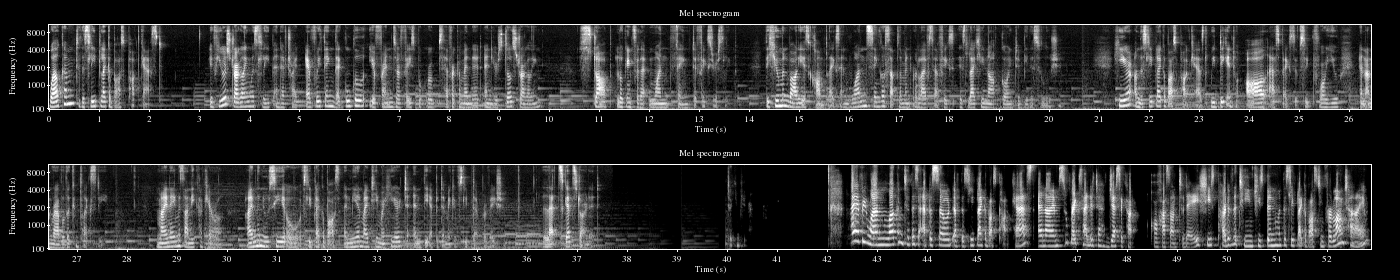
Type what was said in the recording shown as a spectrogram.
Welcome to the Sleep Like a Boss podcast. If you're struggling with sleep and have tried everything that Google, your friends, or Facebook groups have recommended and you're still struggling, stop looking for that one thing to fix your sleep. The human body is complex, and one single supplement or lifestyle fix is likely not going to be the solution. Here on the Sleep Like a Boss podcast, we dig into all aspects of sleep for you and unravel the complexity. My name is Annika Carroll. I'm the new CEO of Sleep Like a Boss, and me and my team are here to end the epidemic of sleep deprivation. Let's get started. To computer. Hi, everyone. Welcome to this episode of the Sleep Like a Boss podcast. And I'm super excited to have Jessica Rojas on today. She's part of the team. She's been with the Sleep Like a Boss team for a long time.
